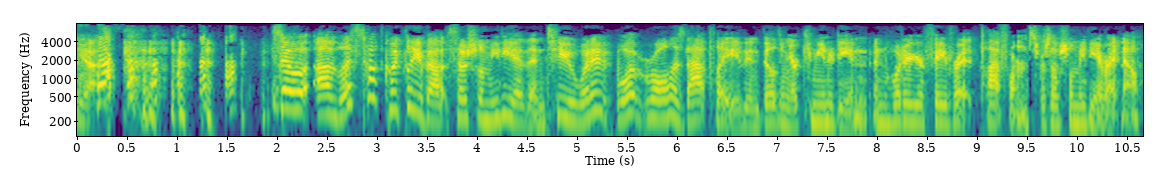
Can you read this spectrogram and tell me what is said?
yeah. so um, let's talk quickly about social media then too. What if, what role has that played in building your community, and, and what are your favorite platforms for social media right now?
